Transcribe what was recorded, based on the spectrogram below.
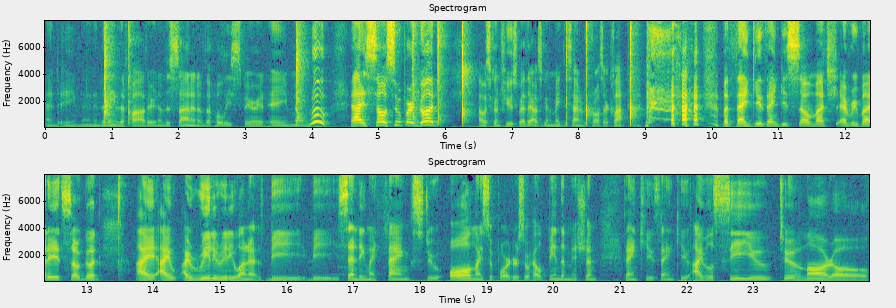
and amen. In the name of the Father, and of the Son, and of the Holy Spirit. Amen. Woo! That is so super good. I was confused whether I was going to make the sign of the cross or clap. but thank you. Thank you so much, everybody. It's so good. I, I, I really, really want to be, be sending my thanks to all my supporters who helped me in the mission. Thank you, thank you. I will see you tomorrow.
